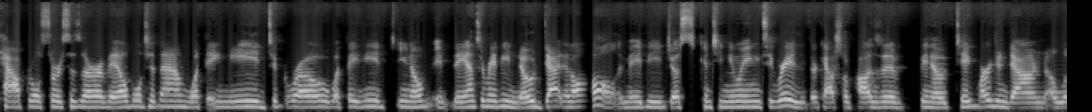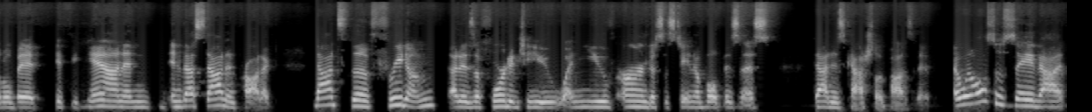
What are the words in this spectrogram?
capital sources are available to them, what they need to grow, what they need, you know, the answer may be no debt at all. It may be just continuing to raise if they're cash flow positive, you know, take margin down a little bit if you can and invest that in product. That's the freedom that is afforded to you when you've earned a sustainable business that is cash flow positive. I would also say that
